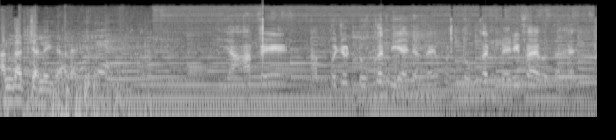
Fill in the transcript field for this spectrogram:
अंदर चले जा रहे हैं। यहाँ पे आपको जो टोकन दिया जाता है, वो टोकन वेरीफाई होता है।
